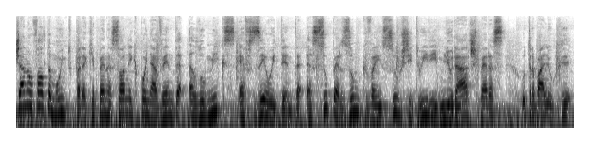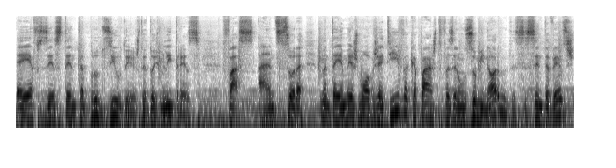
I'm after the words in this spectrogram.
Já não falta muito para que a Panasonic ponha à venda a Lumix FZ80, a super zoom que vem substituir e melhorar, espera-se, o trabalho que a FZ70 produziu desde 2013. Face à antecessora, mantém a mesma objetiva, capaz de fazer um zoom enorme de 60 vezes,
